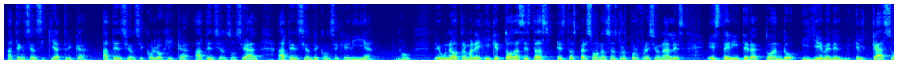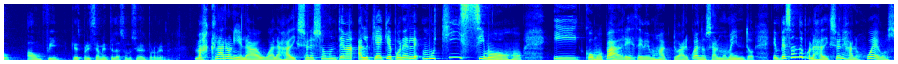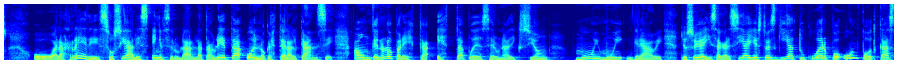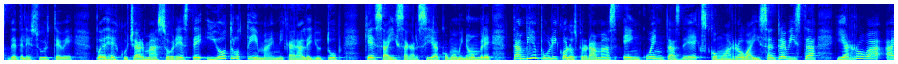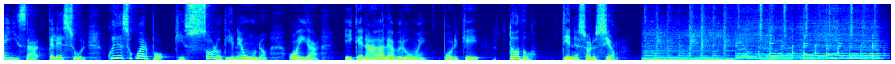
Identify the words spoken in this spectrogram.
atención psiquiátrica, atención psicológica, atención social, atención de consejería, ¿no? de una u otra manera y que todas estas, estas personas, estos profesionales, estén interactuando y lleven el, el caso a un fin, que es precisamente la solución del problema. Más claro ni el agua, las adicciones son un tema al que hay que ponerle muchísimo ojo y como padres debemos actuar cuando sea el momento, empezando por las adicciones a los juegos o a las redes sociales en el celular, la tableta o en lo que esté al alcance. Aunque no lo parezca, esta puede ser una adicción muy, muy grave. Yo soy Aisa García y esto es Guía tu Cuerpo, un podcast de Telesur TV. Puedes escuchar más sobre este y otro tema en mi canal de YouTube, que es Aisa García como mi nombre. También publico los programas en cuentas de ex como arroba Isa Entrevista y arroba Aisa Telesur. Cuide su cuerpo, que solo tiene uno. Oiga, y que nada le abrume, porque todo tiene solución.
